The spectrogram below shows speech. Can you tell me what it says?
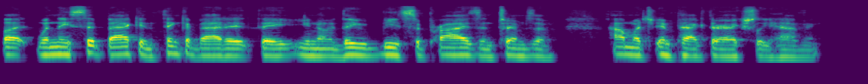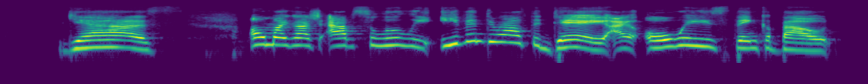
but when they sit back and think about it, they, you know, they would be surprised in terms of how much impact they're actually having. Yes. Oh my gosh, absolutely. Even throughout the day, I always think about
